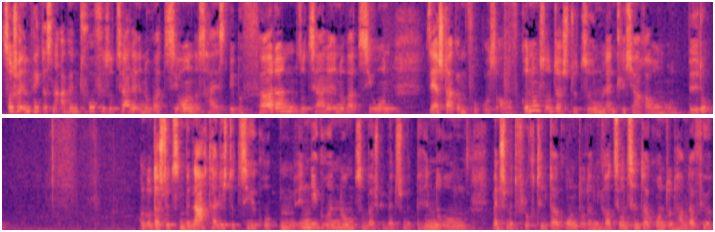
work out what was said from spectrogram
Social Impact ist eine Agentur für soziale Innovation. Das heißt, wir befördern soziale Innovation sehr stark im Fokus auf Gründungsunterstützung, ländlicher Raum und Bildung und unterstützen benachteiligte Zielgruppen in die Gründung, zum Beispiel Menschen mit Behinderungen, Menschen mit Fluchthintergrund oder Migrationshintergrund und haben dafür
